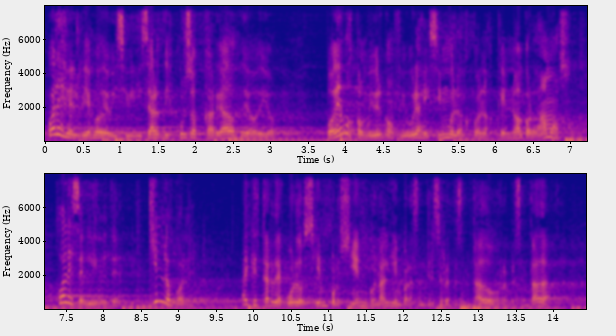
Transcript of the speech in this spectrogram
¿Cuál es el riesgo de visibilizar discursos cargados de odio? ¿Podemos convivir con figuras y símbolos con los que no acordamos? ¿Cuál es el límite? ¿Quién lo pone? ¿Hay que estar de acuerdo 100% con alguien para sentirse representado o representada?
